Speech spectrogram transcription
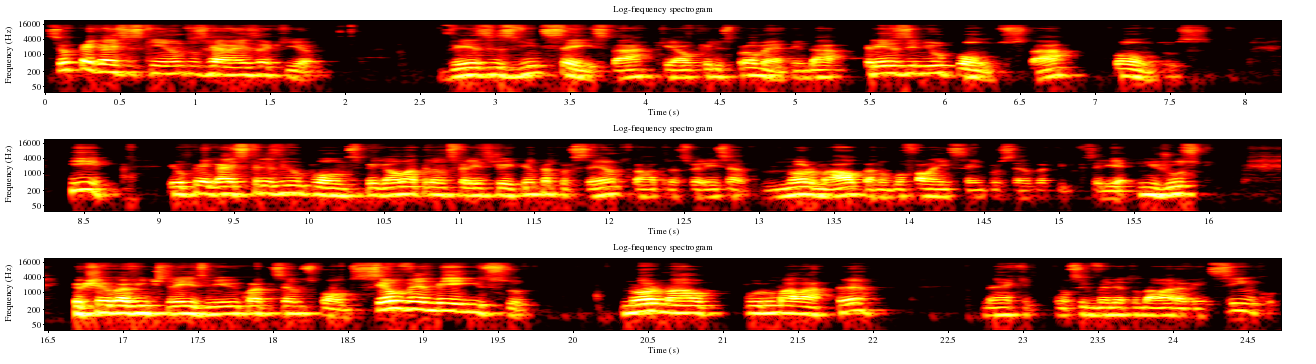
Se eu pegar esses 500 reais aqui, ó, vezes 26, tá? Que é o que eles prometem, dá 13 mil pontos, tá? Pontos. E eu pegar esses 13 mil pontos, pegar uma transferência de 80%, tá? Uma transferência normal, tá? Não vou falar em 100% aqui, porque seria injusto. Eu chego a 23.400 pontos. Se eu vender isso normal por uma Latam, né, que consigo vender toda hora 25,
